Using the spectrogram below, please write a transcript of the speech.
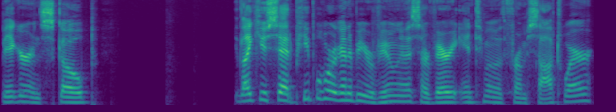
bigger in scope, like you said, people who are going to be reviewing this are very intimate with From Software,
